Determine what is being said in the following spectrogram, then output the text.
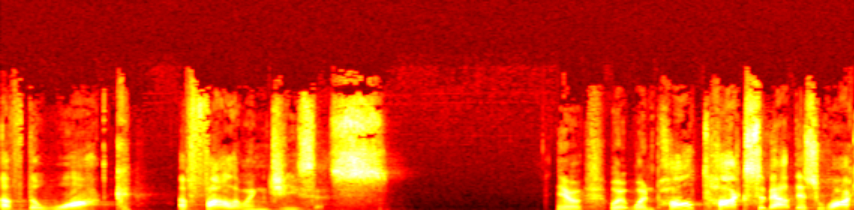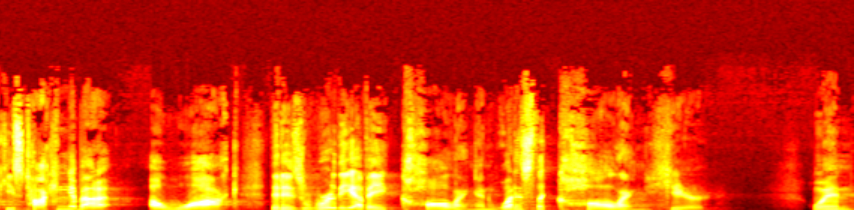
of the walk of following Jesus. You know, when Paul talks about this walk, he's talking about a walk that is worthy of a calling. And what is the calling here? When,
